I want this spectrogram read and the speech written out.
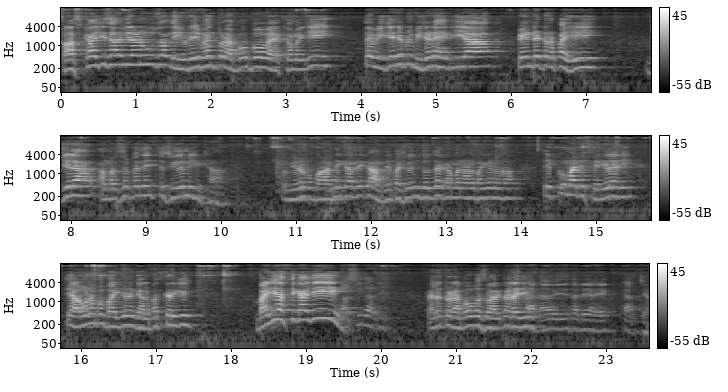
ਸਤਿ ਸ਼੍ਰੀ ਅਕਾਲ ਜੀ ਸਾਰੇ ਵੀਰਾਂ ਨੂੰ ਸੰਦੀਪ ਡੇ ਫਨ ਤੁਹਾਡਾ ਬਹੁਤ ਬਹੁਤ ਵੈਲਕਮ ਹੈ ਜੀ। ਤੇ ਵੀਡੀਓ 'ਚ ਆਪਣੀ ਵਿਜਟ ਹੈਗੀ ਆ ਪਿੰਡ ਟਰਪਈ ਜ਼ਿਲ੍ਹਾ ਅੰਮ੍ਰਿਤਸਰ ਪੈਂਦਾ ਜੀ ਤਹਿਸੀਲ ਮਜੀਠਾ। ਉਹ ਵੀਰੋ ਵਪਾਰ ਨਹੀਂ ਕਰਦੇ ਘਰ ਦੇ ਪਸ਼ੂ ਦੀ ਦੁੱਧ ਦਾ ਕੰਮ ਨਾਲ ਬਾਈ ਉਹਨਾਂ ਦਾ। ਇੱਕੋ ਮੱਝ ਸੇਲ ਹੈ ਜੀ ਤੇ ਆਓ ਨਾ ਆਪਾਂ ਬਾਈ ਜੀ ਨਾਲ ਗੱਲਬਾਤ ਕਰੀਏ। ਬਾਈ ਜੀ ਸਤਿ ਸ਼੍ਰੀ ਅਕਾਲ ਜੀ। ਸਤਿ ਸ਼੍ਰੀ ਅਕਾਲ ਜੀ। ਪਹਿਲਾਂ ਤੁਹਾਡਾ ਬਹੁਤ ਬਹੁਤ ਸਵਾਗਤ ਤੁਹਾਡਾ ਜੀ। ਸਾਡਾ ਵੀ ਸਾਡੇ ਆਏ ਘਰ ਚ।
